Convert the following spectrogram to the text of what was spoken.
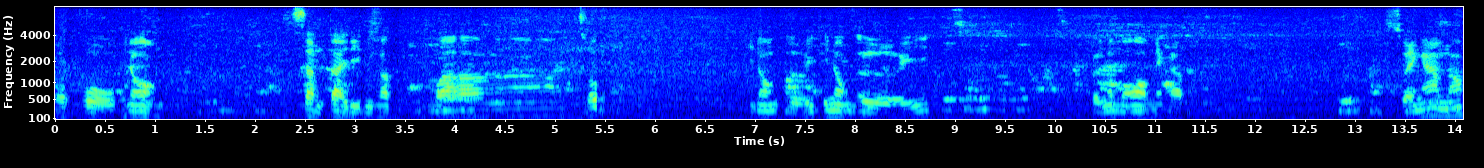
โอ้โห พี่น้องสั้นใต้ดินครับว้าชบพี่น้องเอ๋ยพี่น้องเอ๋ยเปิดน้ำมอมนะครับ สวยงามเนาะ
